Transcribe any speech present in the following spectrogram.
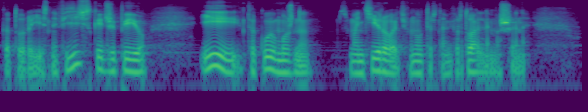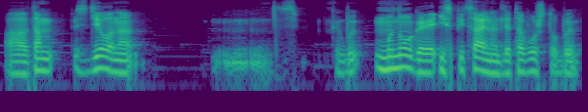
которые есть на физической GPU, и такую можно смонтировать внутрь там, виртуальной машины. Там сделано как бы многое и специально для того, чтобы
